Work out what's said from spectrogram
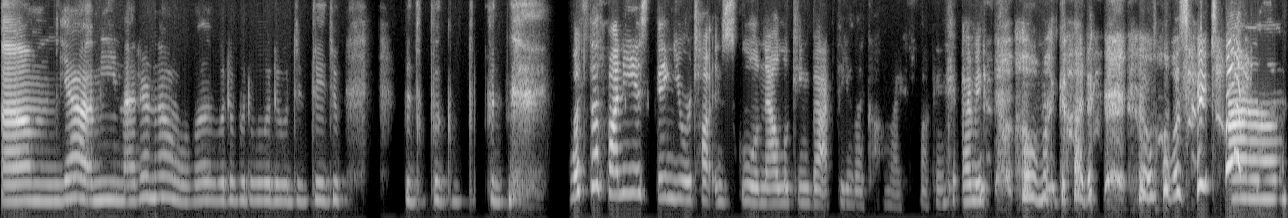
Um, yeah, I mean, I don't know. What what what what, did you What's the funniest thing you were taught in school now looking back that you're like, oh my fucking I mean, oh my god, what was I taught? Um,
